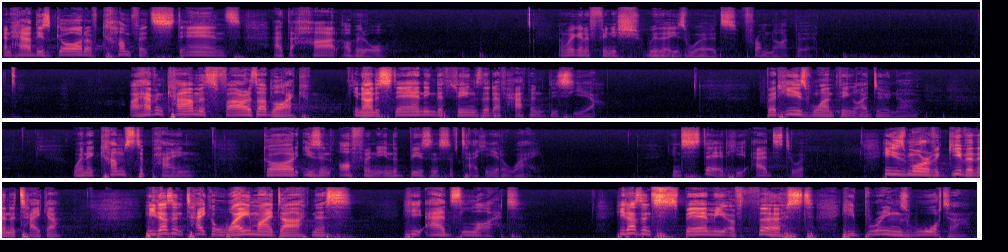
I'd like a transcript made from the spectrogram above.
and how this God of comfort stands at the heart of it all. And we're going to finish with these words from Nightbirde. I haven't come as far as I'd like in understanding the things that have happened this year. But here's one thing I do know when it comes to pain, God isn't often in the business of taking it away. Instead, He adds to it. He is more of a giver than a taker. He doesn't take away my darkness, He adds light. He doesn't spare me of thirst, He brings water.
